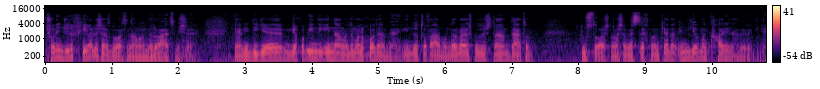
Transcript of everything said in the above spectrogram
چون اینجوری خیالش از بابت نماینده راحت میشه. یعنی دیگه میگه خب این دیگه این نماینده مال خودمه. این دو تا فرماندار براش گذاشتم. ده تا دوست و آشناهاشم استخدام کردم. این دیگه من کاری نداره دیگه.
